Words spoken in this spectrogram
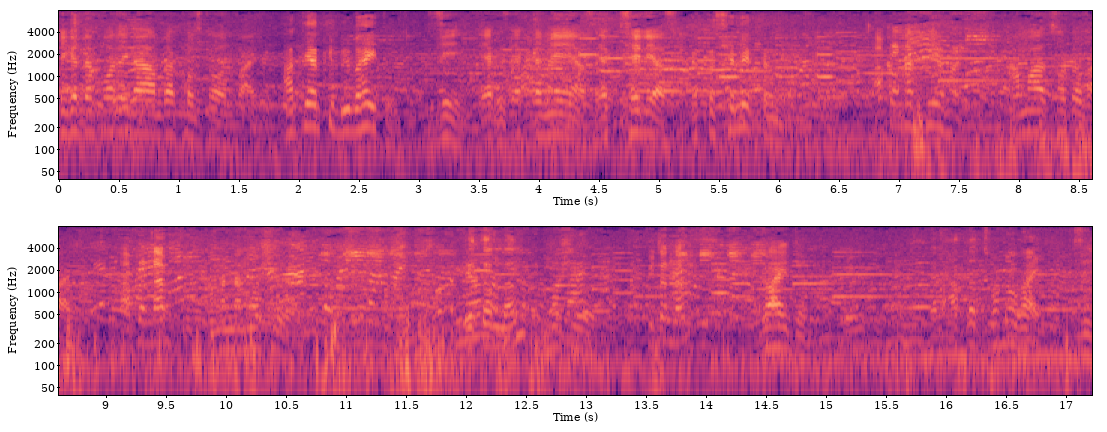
লিখিত পরে গা আমরা খোঁজ খবর পাই। আতিয়ার কি বিবাহিত? জি একটা মেয়ে আছে এক ছেলে আছে। একটা ছেলে একটা মেয়ে। আপনার নাম কি হয়? আমার ছোট ভাই। আপনার নাম? আমার নাম মশিউর। পিতার নাম? পিতার নাম? রাহিদুল। আপনার ছোট ভাই? জি।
